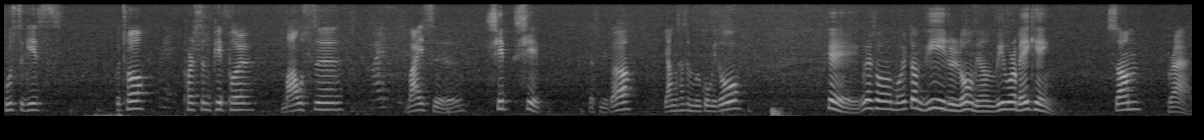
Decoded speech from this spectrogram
goose, geese. 그쵸? 네. person, people, mouse, mice, sheep, sheep. 됐습니까? 양사슴 물고기도. 오케이. 그래서 뭐 일단 we를 넣으면 we were making some bread.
